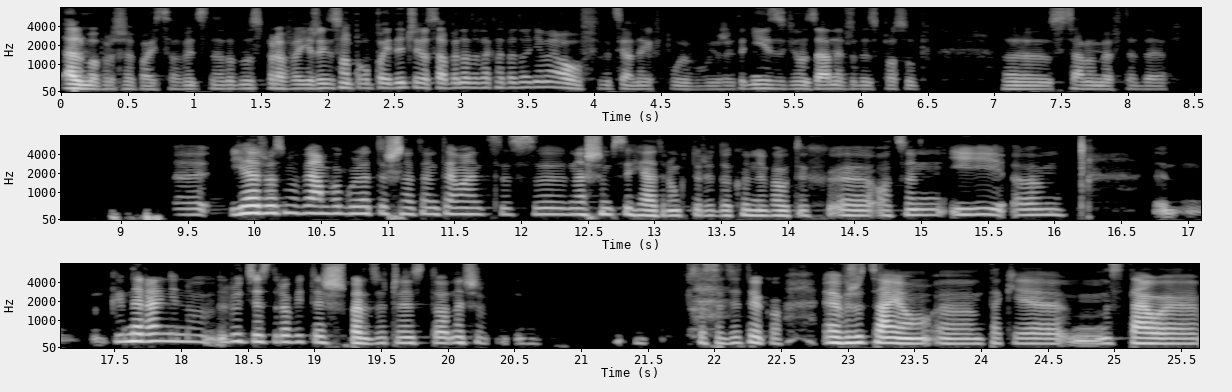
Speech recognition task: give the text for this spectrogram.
Elmo, proszę Państwa, więc na dobrą sprawę, jeżeli są pojedyncze osoby, no to tak naprawdę nie miało specjalnego wpływu. Jeżeli to nie jest związane w żaden sposób e, z samym FTD. E, ja rozmawiałam w ogóle też na ten temat z naszym psychiatrą, który dokonywał tych e, ocen i generalnie no, ludzie zdrowi też bardzo często, znaczy w zasadzie tylko, e, wrzucają takie stałe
